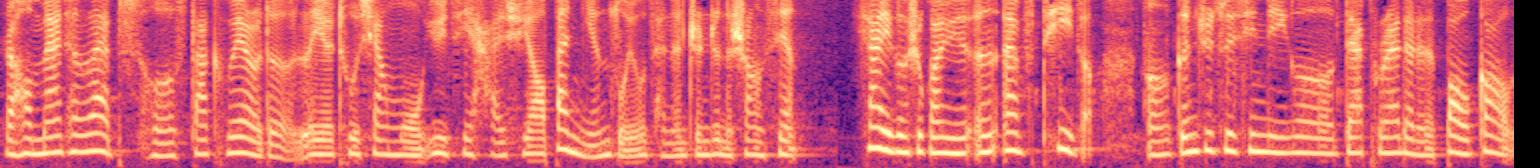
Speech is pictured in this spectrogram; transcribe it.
然后 MetaLabs 和 Starkware 的 Layer Two 项目预计还需要半年左右才能真正的上线。下一个是关于 NFT 的，呃，根据最新的一个 DeppRadar 的报告，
